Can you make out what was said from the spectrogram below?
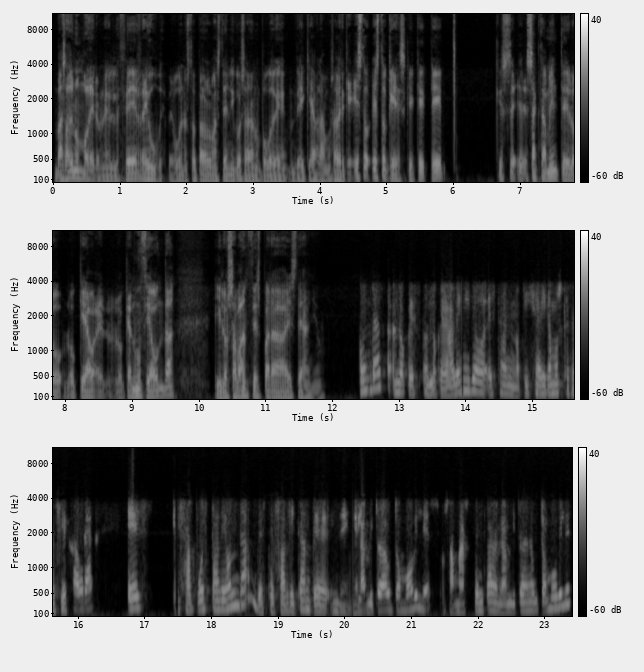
basado en un modelo, en el CRV. Pero bueno, esto para más técnicos sabrán un poco de, de qué hablamos. A ver, ¿esto, ¿esto qué es? ¿Qué, qué, qué, ¿Qué es exactamente lo, lo, que, lo que anuncia Honda y los avances para este año? Honda, lo que, lo que ha venido esta noticia, digamos, que refleja ahora, es esa apuesta de Honda, de este fabricante en el ámbito de automóviles, o sea, más centrado en el ámbito de automóviles,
